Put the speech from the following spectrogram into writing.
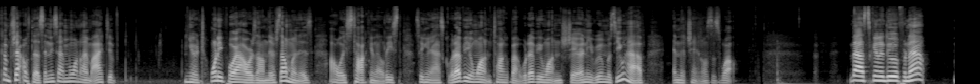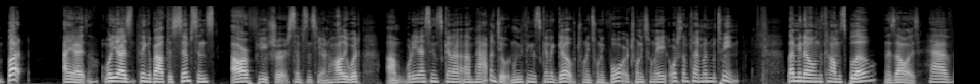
come chat with us anytime you want. I'm active here 24 hours on there. Someone is always talking at least, so you can ask whatever you want and talk about whatever you want and share any rumors you have in the channels as well. That's gonna do it for now. But I guys, what do you guys think about the Simpsons? Our future Simpsons here in Hollywood. Um, what do you guys think is gonna um, happen to it? When do you think it's gonna go? 2024 or 2028 or sometime in between? Let me know in the comments below. And as always, have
